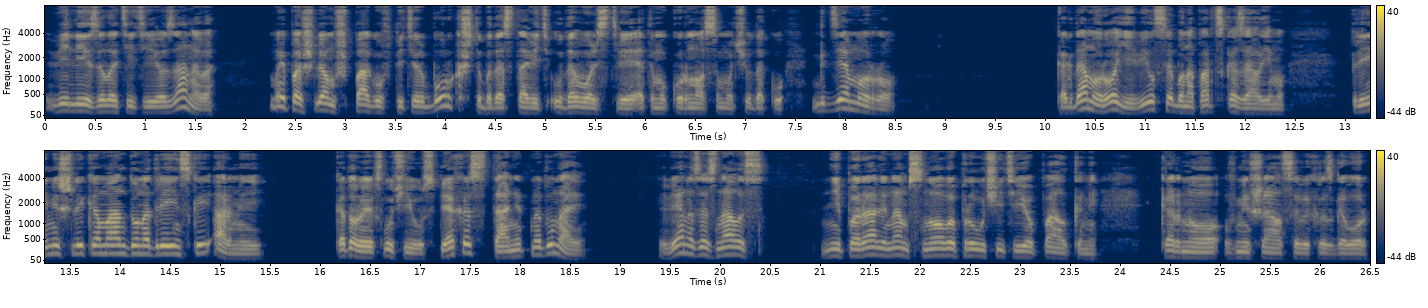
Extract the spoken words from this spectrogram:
Вели золотить ее заново, мы пошлем шпагу в Петербург, чтобы доставить удовольствие этому курносому чудаку. Где Муро? Когда Муро явился, Бонапарт сказал ему, «Примешь ли команду над Рейнской армией, которая в случае успеха станет на Дунае?» Вена зазналась, не пора ли нам снова проучить ее палками? Карно вмешался в их разговор.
